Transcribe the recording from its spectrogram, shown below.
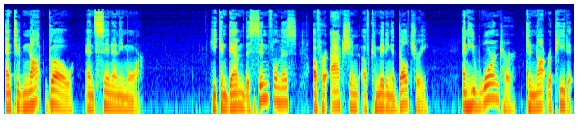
and to not go and sin any more. He condemned the sinfulness of her action of committing adultery, and he warned her to not repeat it,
